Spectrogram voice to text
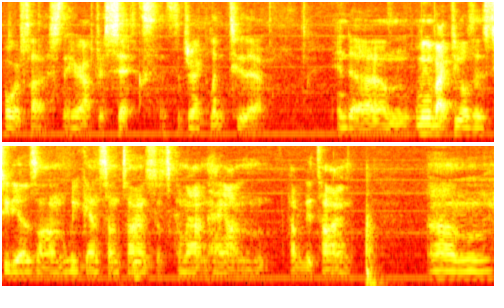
forward slash the hereafter six. That's the direct link to that. And um, we invite people to the studios on weekends sometimes just come out and hang out and have a good time. Um,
